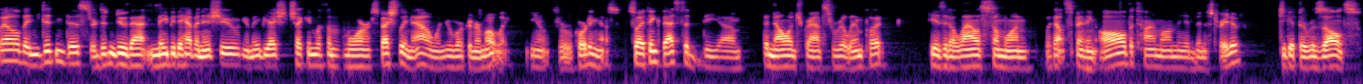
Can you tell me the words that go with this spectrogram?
well, they didn't this or didn't do that, maybe they have an issue. You know, maybe I should check in with them more, especially now when you're working remotely. You know, for recording this. So I think that's the the um, the knowledge graph's real input is it allows someone without spending all the time on the administrative to get the results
